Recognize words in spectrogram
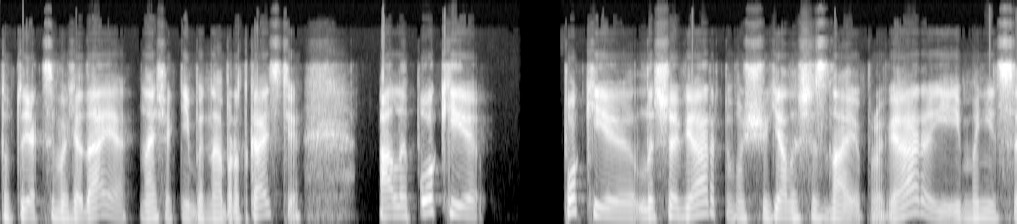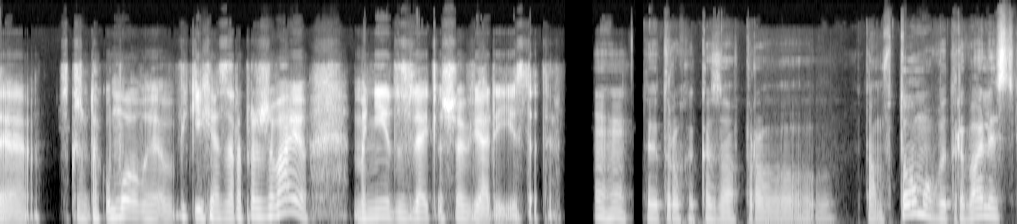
тобто як це виглядає, знаєш, як ніби на бродкасті. Але поки, поки лише VR, тому що я лише знаю про VR, і мені це, скажімо так, умови, в яких я зараз проживаю, мені дозволяють лише в VR їздити. Угу. Ти трохи казав про там втому, витривалість.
